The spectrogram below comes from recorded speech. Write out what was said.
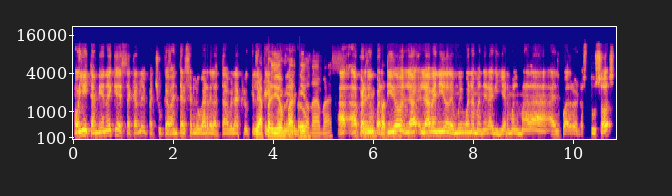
Oye, y también hay que destacarlo de Pachuca, va en tercer lugar de la tabla, creo que le ha ha perdido un partido nada más. Ha, ha perdido un partido, le ha, le ha venido de muy buena manera Guillermo Almada al cuadro de los Tuzos.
